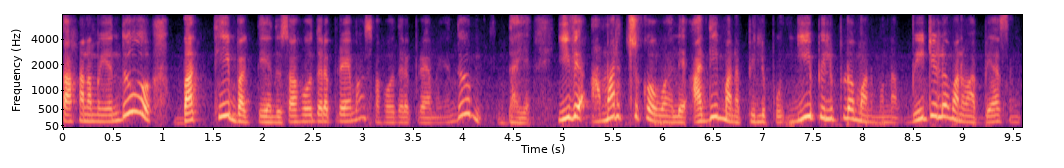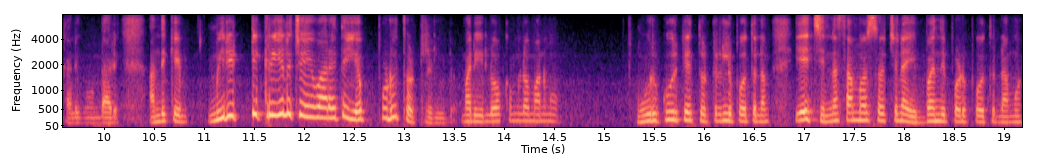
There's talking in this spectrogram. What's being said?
సహనం ఎందు భక్తి భక్తి ఎందు సహోదర ప్రేమ సహోదర ప్రేమ ఎందు దయ. ఇవి అమర్చుకోవాలి. అది మన పిలుపు. ఈ పిలుపులో మనం ఉన్నాం. వీటిలో మనం అభ్యాసం కలిగి ఉండాలి. అందుకే మీరిట్టి క్రియలు చేయవారైతే ఎప్పుడూ తొట్టిల్లు మరి ఈ లోకంలో మనము ఊరికూరికే తొట్టిల్లిపోతున్నాం. ఏ చిన్న సమస్య వచ్చినా ఇబ్బంది పడిపోతున్నాము.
